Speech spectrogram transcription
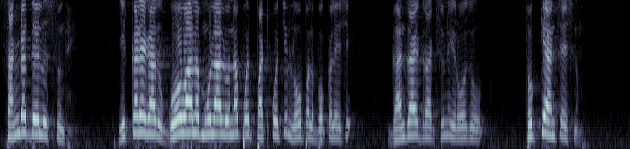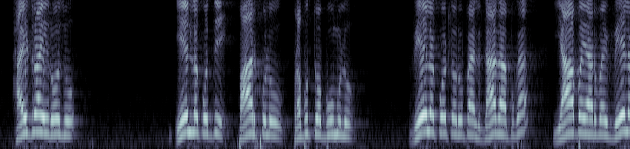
సంగతి తేలుస్తుంది. ఇక్కడే కాదు గోవాల మూలాలు ఉన్న పోయి పట్టుకొచ్చి లోపల బొక్కలేసి గంజాయి డ్రగ్స్ని ఈరోజు తొక్కి అంచేసినాం. హైడ్రా ఈరోజు ఏండ్ల కొద్దీ పార్కులు ప్రభుత్వ భూములు వేల కోట్ల రూపాయలు దాదాపుగా యాభై అరవై వేల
